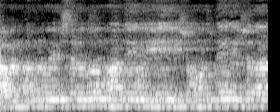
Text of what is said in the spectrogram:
ਪਾਵਨ ਗੁਰੂ ਈਸ਼ਰ ਗੁਰੂ ਸਦਾ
